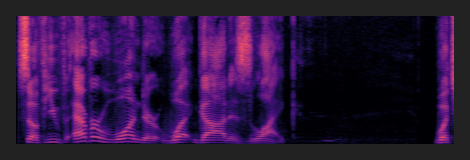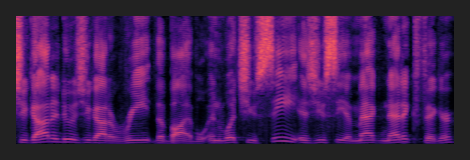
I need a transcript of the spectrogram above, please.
So if you've ever wondered what God is like, what you got to do is you got to read the Bible. And what you see is you see a magnetic figure,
